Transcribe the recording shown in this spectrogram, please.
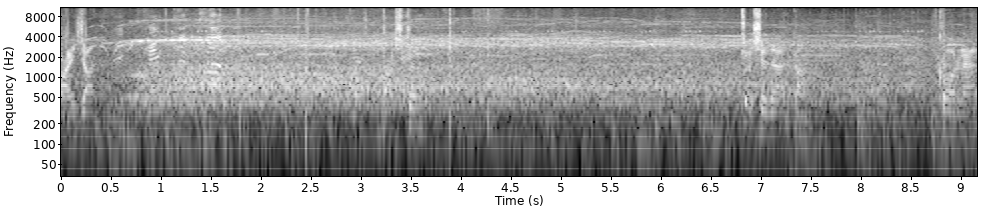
Aycan. Taşkın. Köşede Erkan. Korner.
